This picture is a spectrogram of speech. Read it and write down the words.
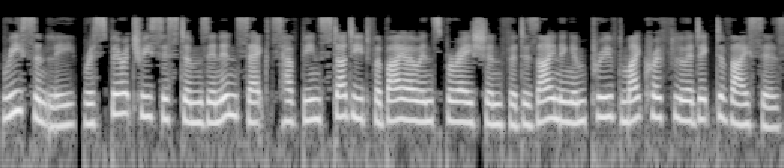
Recently, respiratory systems in insects have been studied for bioinspiration for designing improved microfluidic devices.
